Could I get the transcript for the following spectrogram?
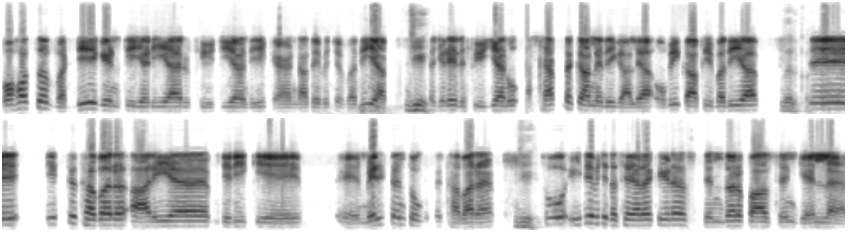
ਬਹੁਤ ਵੱਡੀ ਗਿਣਤੀ ਜਿਹੜੀ ਆ ਰਿਫਿਊਜੀਆਂ ਦੀ ਕੈਨੇਡਾ ਦੇ ਵਿੱਚ ਵਧੀ ਆ ਤੇ ਜਿਹੜੇ ਰਿਫਿਊਜੀਆਂ ਨੂੰ ਅਸੈਪਟ ਕਰਨ ਦੀ ਗੱਲ ਆ ਉਹ ਵੀ ਕਾਫੀ ਵਧੀਆ। ਤੇ ਇੱਕ ਖਬਰ ਆ ਰਹੀ ਹੈ ਜਿਹੜੀ ਕਿ ਮਿਲਟਨ ਤੋਂ ਖਬਰ ਹੈ। ਸੋ ਇਹਦੇ ਵਿੱਚ ਦੱਸਿਆ ਜਾ ਰਿਹਾ ਕਿ ਜਿਹੜਾ ਸਤਿੰਦਰਪਾਲ ਸਿੰਘ ਗਿੱਲ ਹੈ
